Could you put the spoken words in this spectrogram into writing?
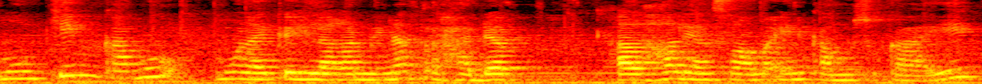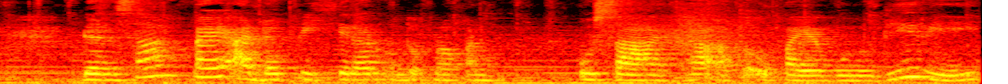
mungkin kamu mulai kehilangan minat terhadap hal-hal yang selama ini kamu sukai dan sampai ada pikiran untuk melakukan usaha atau upaya bunuh diri,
